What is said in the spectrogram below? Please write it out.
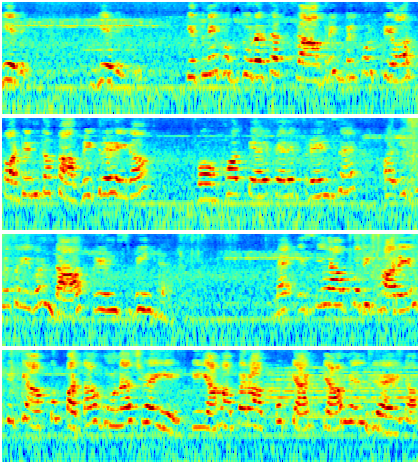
ये देखिए ये देखिए। कितने खूबसूरत है फैब्रिक बिल्कुल प्योर कॉटन का फैब्रिक रहेगा। बहुत प्यारे प्यारे प्रिंट्स हैं और इसमें तो इवन डार्क प्रिंट्स भी हैं। मैं इसलिए आपको दिखा रही हूँ क्योंकि आपको पता होना चाहिए कि यहाँ पर आपको क्या क्या मिल जाएगा।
